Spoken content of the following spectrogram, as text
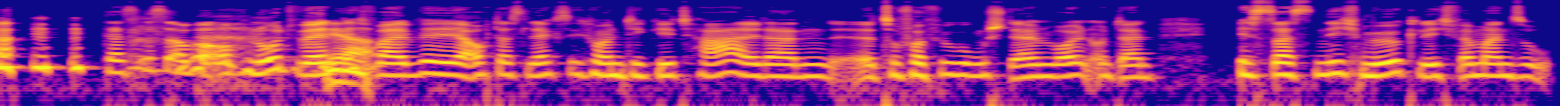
das ist aber auch notwendig, Ja. weil wir ja auch das Lexikon digital dann äh, zur Verfügung stellen wollen und dann ist das nicht möglich, wenn man so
